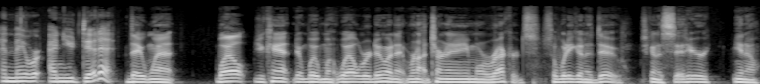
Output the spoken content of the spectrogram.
And they were, and you did it. They went, well, you can't. And we went, well, we're doing it. We're not turning any more records. So what are you going to do? You're going to sit here, you know?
